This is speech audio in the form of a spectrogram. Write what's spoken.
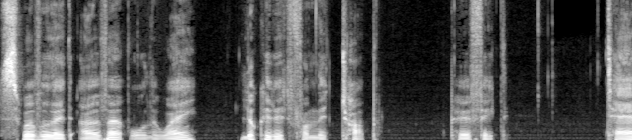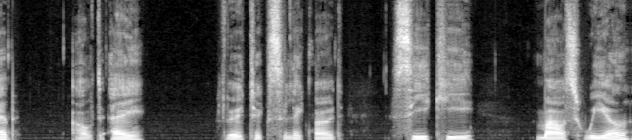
Swivel it over all the way. Look at it from the top. Perfect. Tab, Alt A, vertex select mode, C key, mouse wheel,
